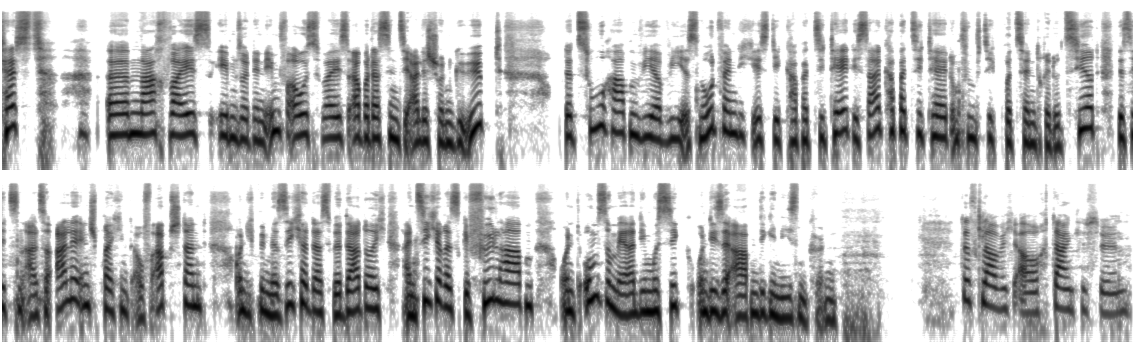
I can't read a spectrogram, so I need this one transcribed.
Testnachweis, äh, ebenso den Impfausweis, aber das sind Sie alle schon geübt. Dazu haben wir, wie es notwendig ist, die Kapazität, die Saalkapazität um 50 Prozent reduziert. Wir sitzen also alle entsprechend auf Abstand und ich bin mir sicher, dass wir dadurch ein sicheres Gefühl haben und umso mehr die Musik und diese Abende genießen können. Das glaube ich auch. Dankeschön.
